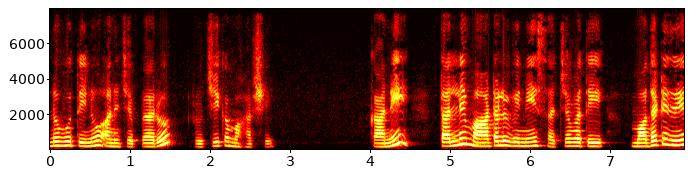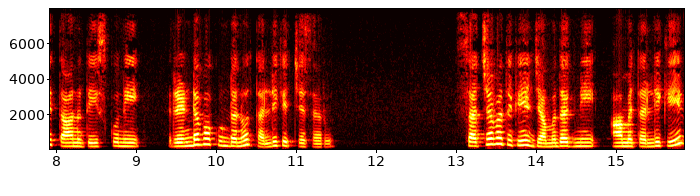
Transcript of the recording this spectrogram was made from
నువ్వు తిను అని చెప్పారు రుచిక మహర్షి. కానీ తల్లి మాటలు విని సత్యవతి మొదటిది తాను తీసుకుని రెండవ కుండను తల్లికిచ్చేశారు. సత్యవతికి జమదగ్ని ఆమె తల్లికి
